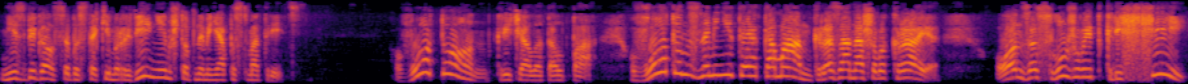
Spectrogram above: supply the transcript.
не сбегался бы с таким рвением, чтобы на меня посмотреть. Вот он, кричала толпа. Вот он знаменитый атаман, гроза нашего края. Он заслуживает клещей,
